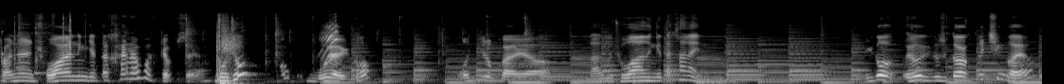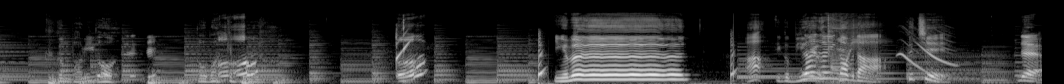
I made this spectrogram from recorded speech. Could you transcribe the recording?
저는 좋아하는 게 딱 하나밖에 없어요. 뭐죠? 어? 뭐야 이거? 어디로 가요? 나도 좋아하는 게 딱 하나 있는데 이거 여기가 끝인가요? 그건 바로 이거 너, 없는데? 너밖에 어, 어? 몰라 어? 이겨면 아 이거 미완성인가 보다 그치? 네,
